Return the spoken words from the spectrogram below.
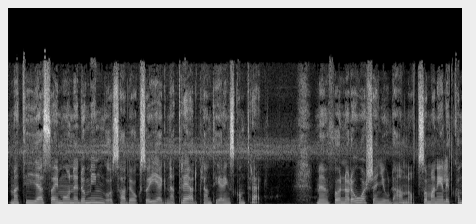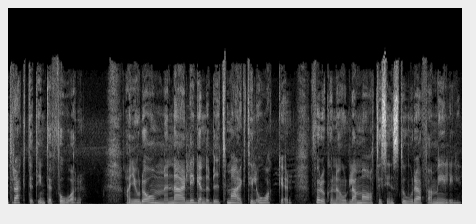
Mattias Simone Domingos hade också egna trädplanteringskontrakt. Men för några år sedan gjorde han något som man enligt kontraktet inte får. Han gjorde om en närliggande bit mark till åker för att kunna odla mat till sin stora familj.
